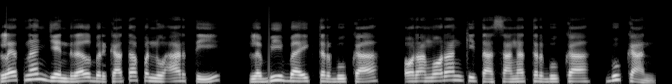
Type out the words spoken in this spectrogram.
Letnan Jenderal berkata penuh arti, lebih baik terbuka, orang-orang kita sangat terbuka, bukan?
